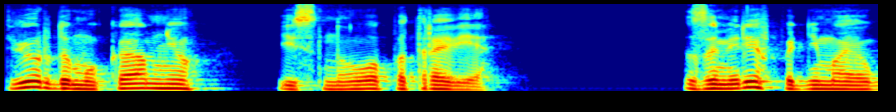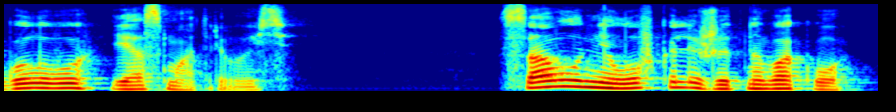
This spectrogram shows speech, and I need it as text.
твердому камню и снова по траве. Замерев, поднимаю голову и осматриваюсь. Савл неловко лежит на боку.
